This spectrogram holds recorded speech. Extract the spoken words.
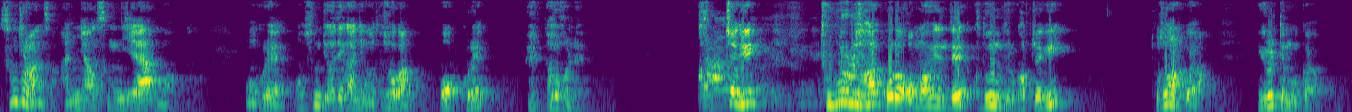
승지를 만나서, 안녕, 승지야. 뭐, 어, 그래. 어, 승지 어디 가니? 어, 도서관. 어, 그래? 예, 나도 갈래. 갑자기 두부를 사갖고 오라고 엄마 했는데 그 들고 갑자기 도서관 갈 거야. 이럴 때 뭘까요?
